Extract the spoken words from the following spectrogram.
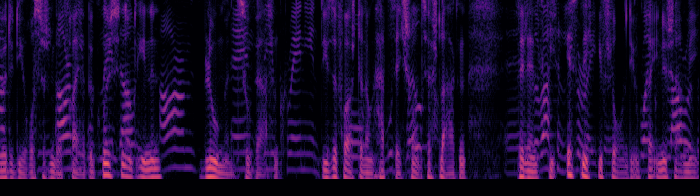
würde die russischen Befreier begrüßen und ihnen Blumen zuwerfen. Diese Vorstellung hat sich schon zerschlagen. Zelensky ist nicht geflohen, die ukrainische Armee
